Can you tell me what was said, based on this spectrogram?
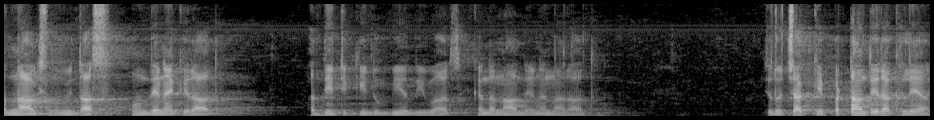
ਹਰਨਾਕਸ਼ ਨੂੰ ਵੀ ਦੱਸ, ਹੁਣ ਦੇਣਾ ਕਿ ਰਾਤ? ਅੱਧੀ ਟਿੱਕੀ ਡੁੱਬੀ, ਅੱਧੀ ਬਾਹਰ ਸੀ, ਕਹਿੰਦਾ ਨਾ ਦੇਣਾ, ਨਾ ਰਾਤ। ਜਦੋਂ ਚੱਕ ਕੇ ਪੱਟਾਂ ਤੇ ਰੱਖ ਲਿਆ,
